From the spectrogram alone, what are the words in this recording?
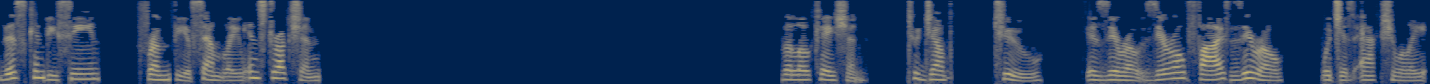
This can be seen from the assembly instruction. The location to jump to is 0050 which is actually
